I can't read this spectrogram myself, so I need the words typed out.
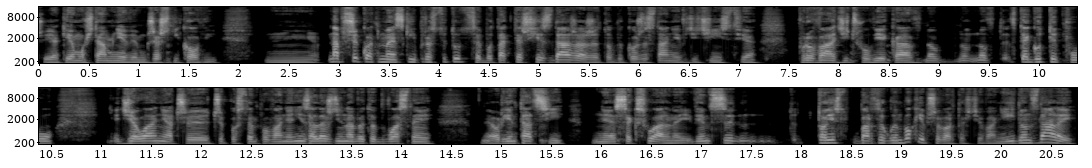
czy jakiemuś tam, nie wiem, grzesznikowi. Mm, na przykład męskiej prostytutce, bo tak też się zdarza, że to wykorzystanie w dzieciństwie prowadzi człowieka w, no, no, no w tego typu działania czy, czy postępowania, niezależnie nawet od własnej orientacji seksualnej. Więc y, to jest bardzo głębokie przewartościowanie. Idąc dalej,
